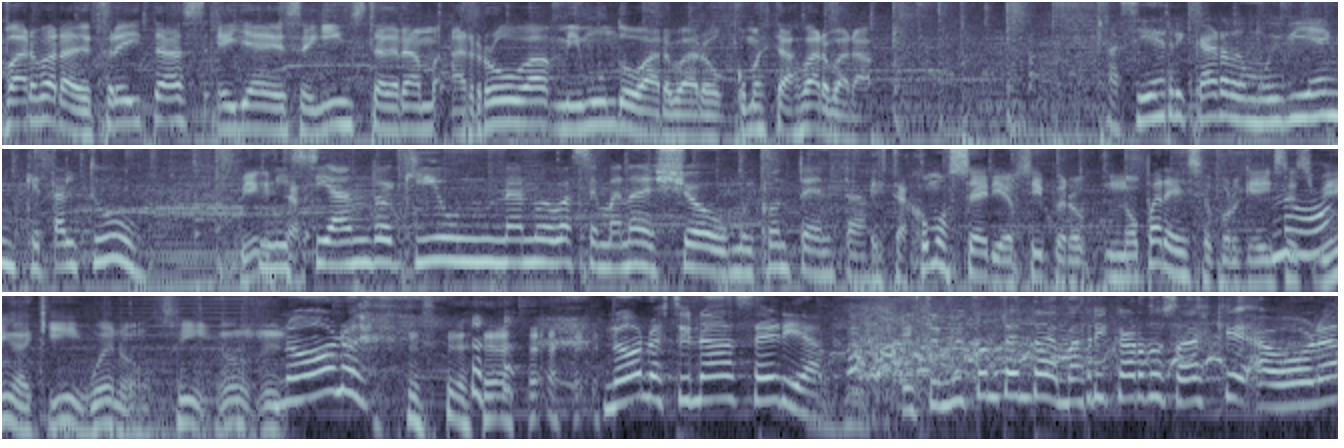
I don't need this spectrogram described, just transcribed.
Bárbara de Freitas. Ella es en Instagram, arroba mi mundo bárbaro. ¿Cómo estás, Bárbara? Así es, Ricardo, muy bien. ¿Qué tal tú? Bien, Iniciando aquí una nueva semana de show, muy contenta. Estás como seria, sí, pero no parece porque dices, No. bien aquí, bueno, sí. No, no, no, no estoy nada seria. Estoy muy contenta. Además, Ricardo, sabes que ahora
